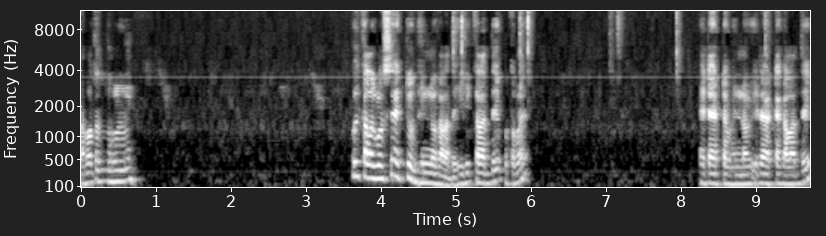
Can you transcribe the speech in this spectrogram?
আপাতত ধরুন, ওই কালারগুলো একটু ভিন্ন কালার দেয়, এই কালার দেয় প্রথমে এটা একটা ভিন্ন, এটা একটা কালার দেই।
